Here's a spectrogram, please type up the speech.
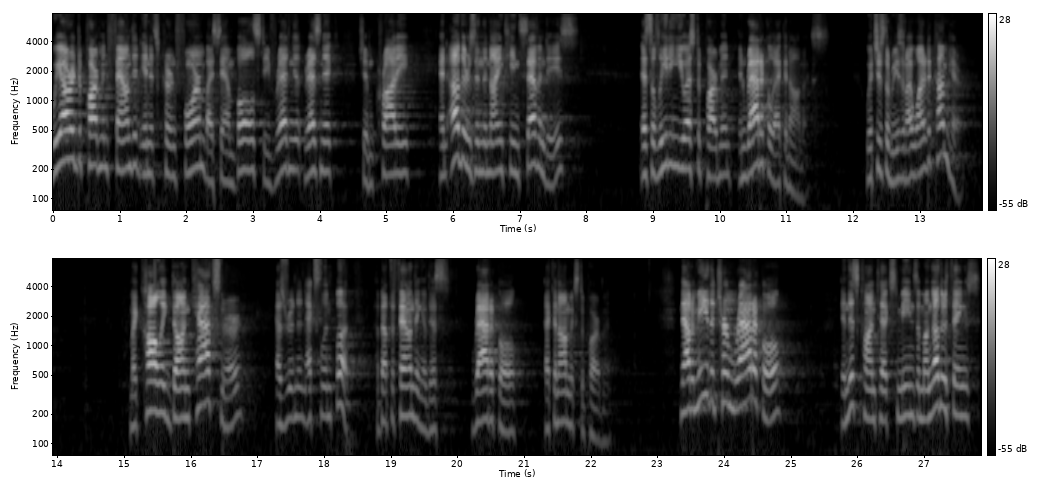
We are a department founded in its current form by Sam Bowles, Steve Resnick, Jim Crotty, and others in the 1970s as the leading U.S. department in radical economics, which is the reason I wanted to come here. My colleague Don Katzner has written an excellent book about the founding of this radical economics department. Now, to me, the term radical in this context means, among other things,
